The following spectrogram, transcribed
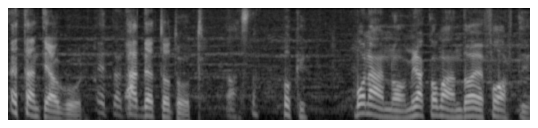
E tanti auguri. E tanti- Ha detto tutto. Basta. Ok. Buon anno, mi raccomando, eh, forti.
